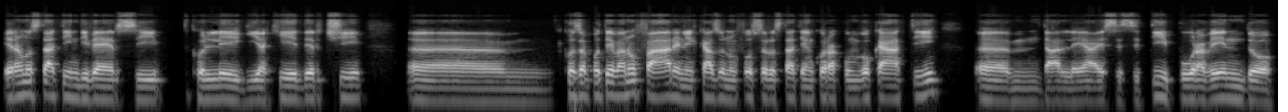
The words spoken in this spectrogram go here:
erano stati in diversi colleghi a chiederci eh, cosa potevano fare nel caso non fossero stati ancora convocati eh, dalle ASST, pur avendo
